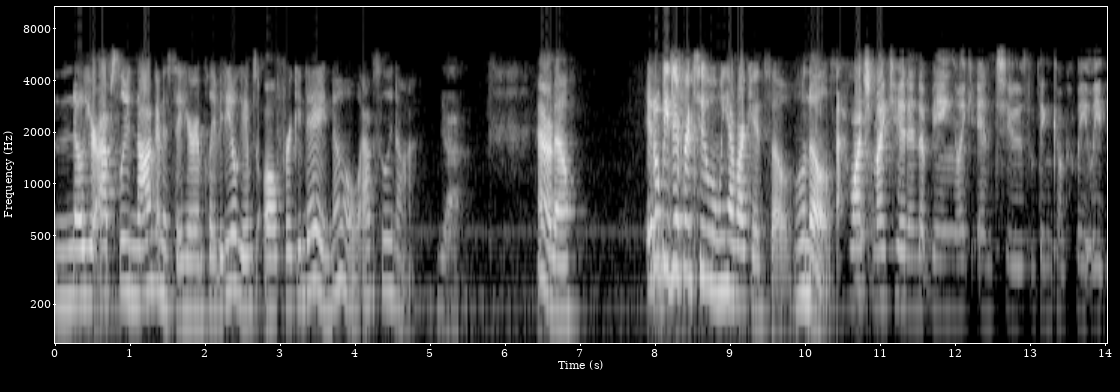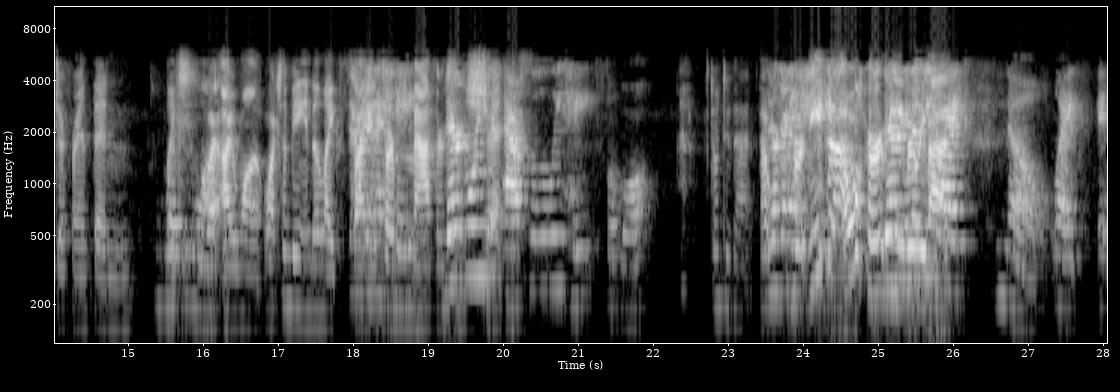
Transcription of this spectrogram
No, you're absolutely not going to sit here and play video games all freaking day. No, absolutely not. yeah. I don't know. It'll be different too when we have our kids, so who knows? I watched my kid end up being like into something completely different than What like you want. what I want. Watch them being into like They're science gonna or hate- math or They're some going shit. to absolutely hate football. Don't do that. That They're will gonna hurt me. That will hurt They're me gonna really be bad. like, no, like it,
